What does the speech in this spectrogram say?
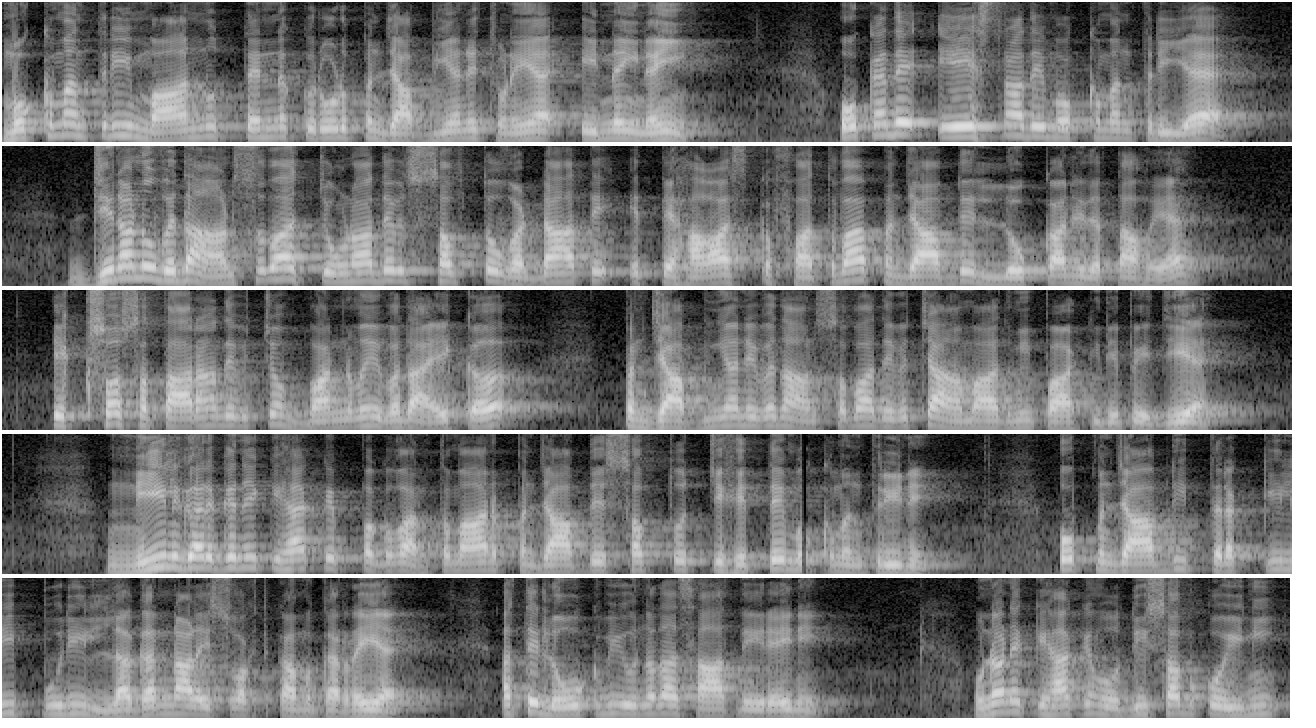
ਮੁੱਖ ਮੰਤਰੀ ਮਾਨ ਨੂੰ 3 ਕਰੋੜ ਪੰਜਾਬੀਆਂ ਨੇ ਚੁਣਿਆ, ਇੰਨਾ ਹੀ ਨਹੀਂ। ਉਹ ਕਹਿੰਦੇ ਇਸ ਤਰ੍ਹਾਂ ਦੇ ਮੁੱਖ ਮੰਤਰੀ ਹੈ ਜਿਨ੍ਹਾਂ ਨੂੰ ਵਿਧਾਨ ਸਭਾ ਚੋਣਾਂ ਦੇ ਵਿੱਚ ਸਭ ਤੋਂ ਵੱਡਾ ਤੇ ਇਤਿਹਾਸਕ ਫਤਵਾ ਪੰਜਾਬ ਦੇ ਲੋਕਾਂ ਨੇ ਦਿੱਤਾ ਹੋਇਆ। ਹੈ 117 ਦੇ ਵਿੱਚੋਂ 92 ਵਿਧਾਇਕ ਪੰਜਾਬੀਆਂ ਨੇ ਵਿਧਾਨ ਸਭਾ ਦੇ ਵਿੱਚ ਆਮ ਆਦਮੀ ਪਾਰਟੀ ਦੇ ਭੇਜੇ ਹੈ ਨੀਲ ਗਰਗ ਨੇ ਕਿਹਾ ਕਿ ਭਗਵੰਤ ਮਾਨ ਪੰਜਾਬ ਦੇ ਸਭ ਤੋਂ ਚਹੇਤੇ ਮੁੱਖ ਮੰਤਰੀ ਨੇ। ਉਹ ਪੰਜਾਬ ਦੀ ਤਰੱਕੀ ਲਈ ਪੂਰੀ ਲਗਨ ਨਾਲ ਇਸ ਵਕਤ ਕੰਮ ਕਰ ਰਹੇ ਹੈ ਅਤੇ ਲੋਕ ਵੀ ਉਹਨਾਂ ਦਾ ਸਾਥ ਦੇ ਰਹੇ ਨੇ। ਉਹਨਾਂ ਨੇ ਕਿਹਾ ਕਿ ਮੋਦੀ ਸਾਹਿਬ ਕੋਈ ਨਹੀਂ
